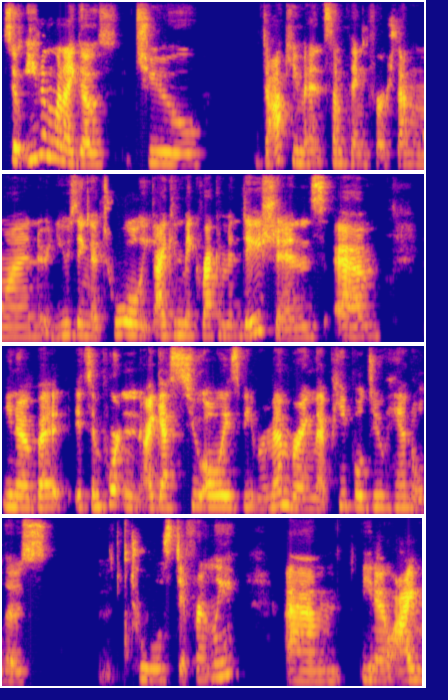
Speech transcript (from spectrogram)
So even when I go to document something for someone or using a tool, I can make recommendations. Um, you know, but it's important, I guess, to always be remembering that people do handle those tools differently. Um, you know, I,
